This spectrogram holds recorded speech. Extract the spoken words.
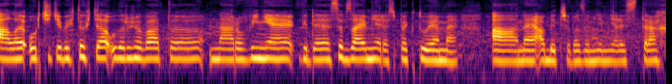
ale určitě bych to chtěla udržovat eh, na rovině, kde se vzájemně respektujeme a ne, aby třeba ze mě měli strach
